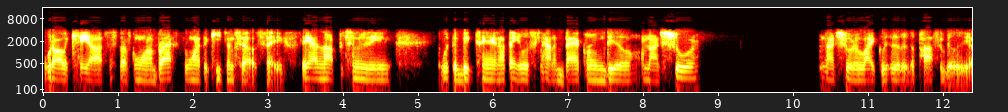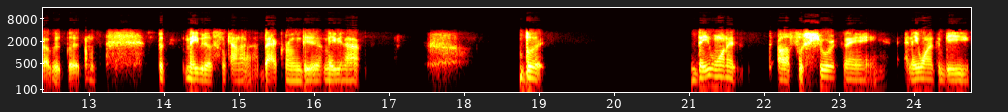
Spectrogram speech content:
with all the chaos and stuff going on, Nebraska wanted to keep themselves safe. They had an opportunity with the Big Ten. I think it was kind of backroom deal. I'm not sure. I'm not sure the likelihood or the possibility of it, but um, but maybe there's some kind of backroom deal. Maybe not. But they wanted a for sure thing, and they wanted to be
